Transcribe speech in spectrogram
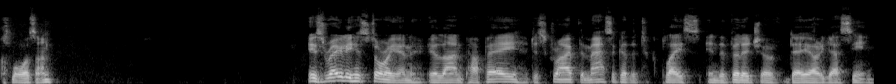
claws on. Israeli historian Ilan Pappé described the massacre that took place in the village of Deir Yassin.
